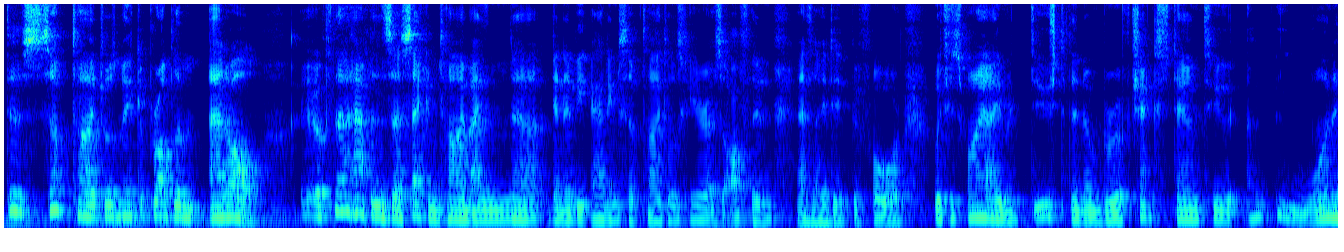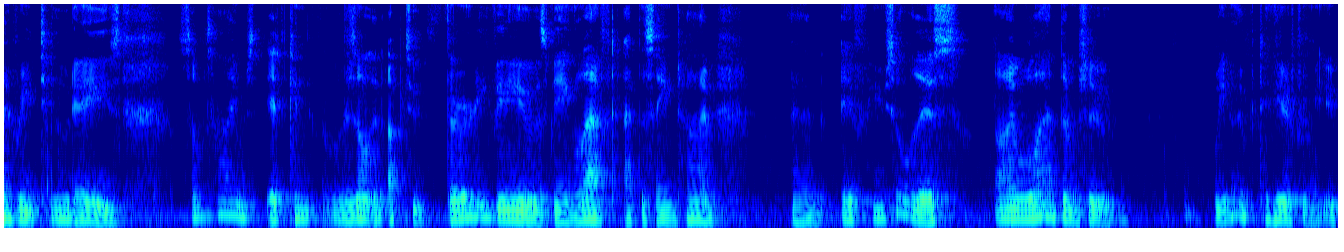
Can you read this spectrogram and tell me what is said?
The subtitles make a problem at all? If that happens a second time, I'm not gonna be adding subtitles here as often as I did before, which is why I reduced the number of checks down to only one every two days. Sometimes it can result in up to 30 videos being left at the same time, and if you saw this, I will add them soon. We hope to hear from you.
